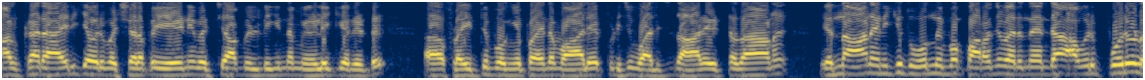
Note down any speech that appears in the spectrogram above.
ആൾക്കാരായിരിക്കും അവർ പക്ഷേ ചിലപ്പോൾ ഏണി വെച്ച് ആ ബിൽഡിങ്ങിന്റെ മേളിൽ കയറിയിട്ട് ഫ്ലൈറ്റ് പൊങ്ങിയപ്പോൾ അതിന്റെ വാലയെ പിടിച്ച് വലിച്ച് താഴെ ഇട്ടതാണ് എന്നാണ് എനിക്ക് തോന്നുന്നത് ഇപ്പം പറഞ്ഞു വരുന്നതിന്റെ ആ ഒരു പൊരുൾ.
